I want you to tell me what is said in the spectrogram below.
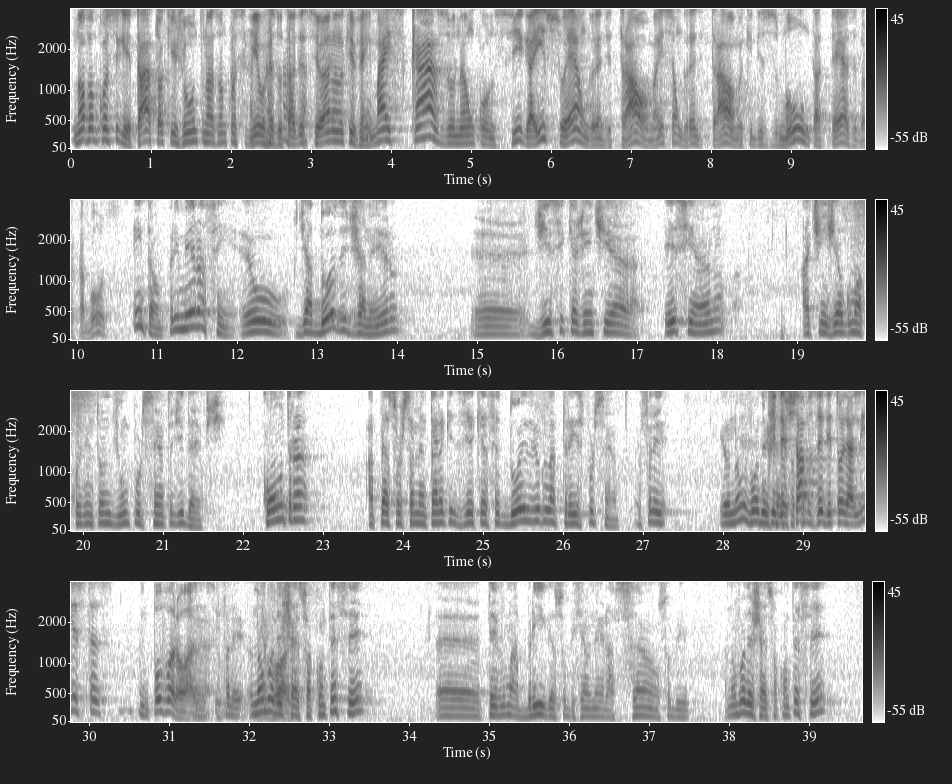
Nós vamos conseguir, tá? Estou aqui junto, nós vamos conseguir o resultado desse ano, ano que vem. Mas caso não consiga, isso é um grande trauma, isso é um grande trauma que desmonta a tese do arcabouço? Então, primeiro assim, eu, dia 12 de janeiro, eh, disse que a gente ia, esse ano, atingir alguma coisa em torno de 1% de déficit, contra a peça orçamentária que dizia que ia ser 2,3%. Eu falei, eu não vou Que deixar isso deixava os editorialistas empolvorosos. É, assim, eu falei, eu não vou nervosos. deixar isso acontecer. É, teve uma briga sobre remuneração, sobre. Eu não vou deixar isso acontecer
